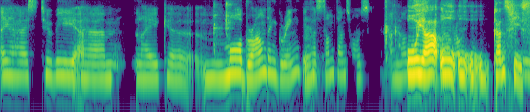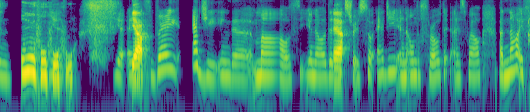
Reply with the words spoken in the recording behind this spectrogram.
It has to be um like uh, more brown than green because some dancongs are not. oh yeah, oh, oh, oh, ganz fies hu, hu, Yeah, Yeah. it's very edgy in the mouth. You know, the Yeah. texture is so edgy and on the throat as well. But now, if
